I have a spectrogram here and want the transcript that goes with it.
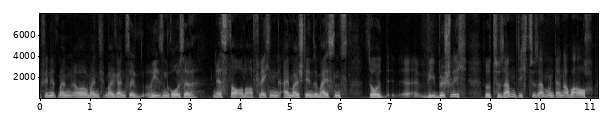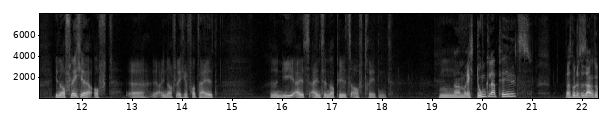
findet man äh, manchmal ganze riesengroße Nester oder Flächen. Einmal stehen sie meistens so äh, wie büschelig, so zusammen, dicht zusammen und dann aber auch in der Fläche oft äh, in der Fläche verteilt. Also nie als einzelner Pilz auftretend. Mhm. Ähm, recht dunkler Pilz. Was würdest du sagen, so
